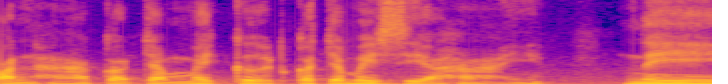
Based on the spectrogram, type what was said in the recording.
ปัญหาก็จะไม่เกิดก็จะไม่เสียหาย นี่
